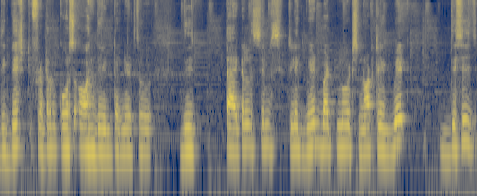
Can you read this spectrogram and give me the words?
the best Flutter course on the internet. So the title seems clickbait, but no, it's not clickbait. This is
